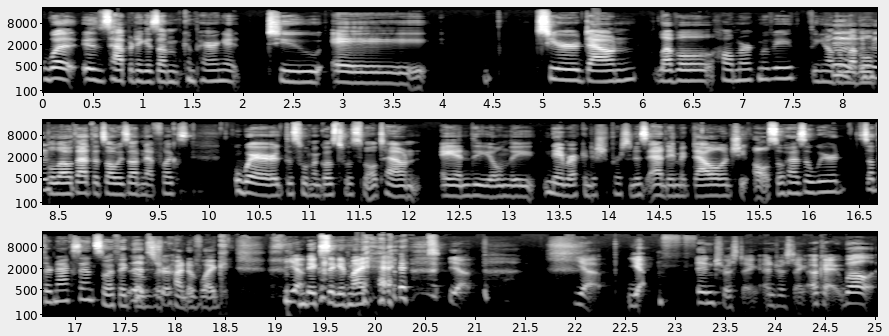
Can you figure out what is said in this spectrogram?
what is happening is I'm comparing it to a tier down level Hallmark movie. You know, the mm, level mm-hmm. below that that's always on Netflix, where this woman goes to a small town and the only name recognition person is Andie MacDowell, and she also has a weird Southern accent. So I think That's those true. are kind of like Yeah. mixing in my head. yep. Yep. yeah. Interesting. Interesting. Okay. Well,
